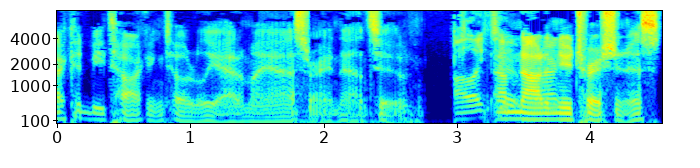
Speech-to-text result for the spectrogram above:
I could be talking totally out of my ass right now too. I like to. I'm not a nutritionist.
